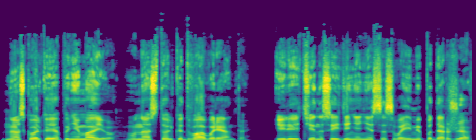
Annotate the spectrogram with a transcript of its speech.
«Насколько я понимаю, у нас только два варианта. Или идти на соединение со своими подоржав,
